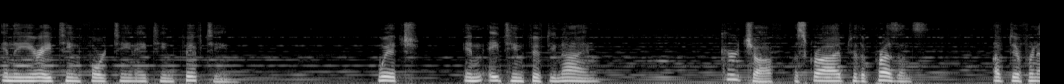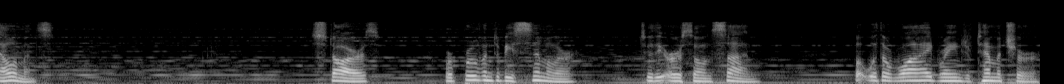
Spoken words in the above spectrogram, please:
in the year 1814 1815, which in 1859 Kirchhoff ascribed to the presence of different elements. Stars were proven to be similar to the Earth's own Sun, but with a wide range of temperature,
